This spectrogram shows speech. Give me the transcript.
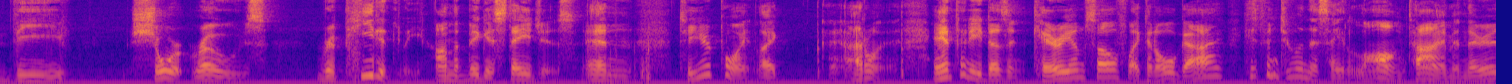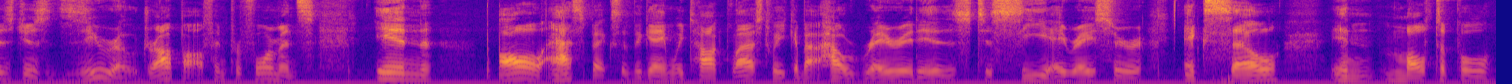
the short rows repeatedly on the biggest stages. And to your point, like I don't Anthony doesn't carry himself like an old guy. He's been doing this a long time and there is just zero drop off in performance in all aspects of the game. We talked last week about how rare it is to see a racer excel in multiple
